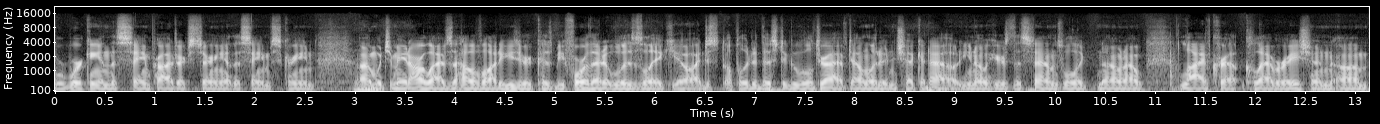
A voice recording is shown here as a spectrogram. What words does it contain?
we're working in the same project, staring at the same screen, um, which made our lives a hell of a lot easier. Because before that, it was like, yo, I just uploaded this to Google Drive, download it and check it out. You know, here's the stems. Well, like now now live cra- collaboration. Um,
